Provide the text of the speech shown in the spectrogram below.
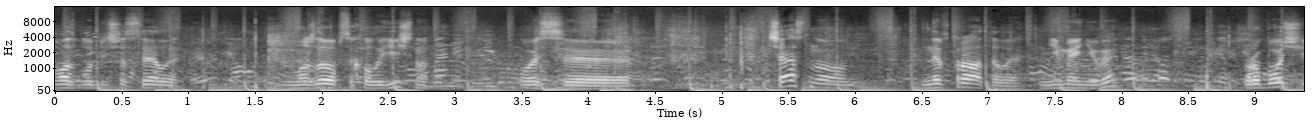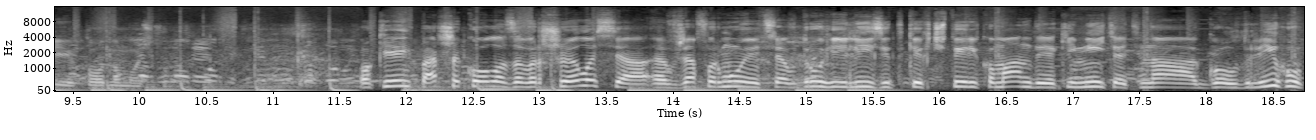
у вас було більше сили, можливо, психологічно. Ось е, чесно, не втратили ні ми, ні ви робочі по одному. Окей, перше коло завершилося. Е, Вже формується в другій лізі таких чотири команди, які мітять на Голд Лігу.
